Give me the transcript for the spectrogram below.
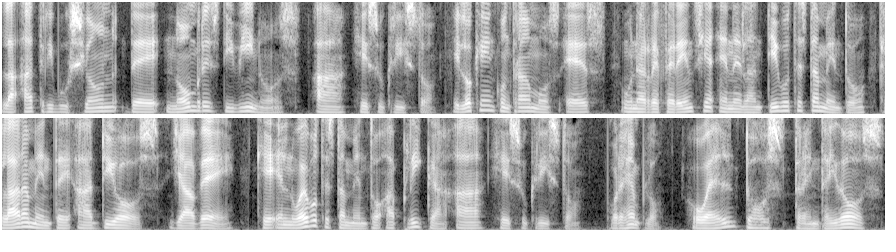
la atribución de nombres divinos a Jesucristo. Y lo que encontramos es una referencia en el Antiguo Testamento claramente a Dios, Yahvé, que el Nuevo Testamento aplica a Jesucristo. Por ejemplo, Joel 2.32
